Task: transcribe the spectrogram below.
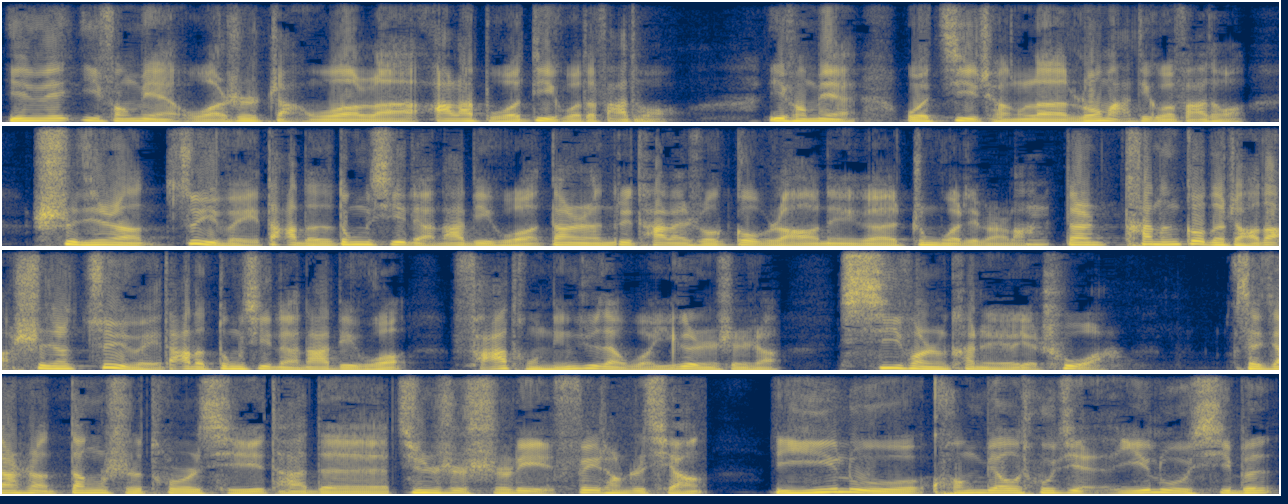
因为一方面我是掌握了阿拉伯帝国的法统，一方面我继承了罗马帝国法统。世界上最伟大的东西两大帝国，当然对他来说够不着那个中国这边了，但是他能够得着的世界上最伟大的东西两大帝国法统凝聚在我一个人身上，西方人看着也也怵啊。再加上当时土耳其他的军事实力非常之强，一路狂飙突进，一路西奔，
